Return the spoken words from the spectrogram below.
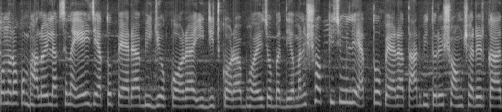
কোনো রকম ভালোই লাগছে না। এই যে এত প্যারা ভিডিও করা, এডিট করা, ভয়েস ওভার দেওয়া মানে সব কিছু মিলিয়ে এত প্যারা, তার ভিতরে সংসারের কাজ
